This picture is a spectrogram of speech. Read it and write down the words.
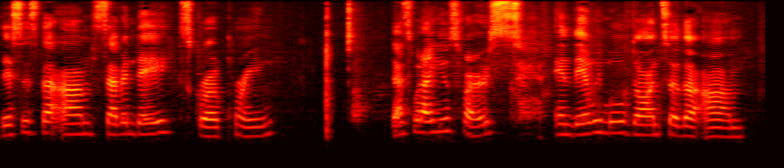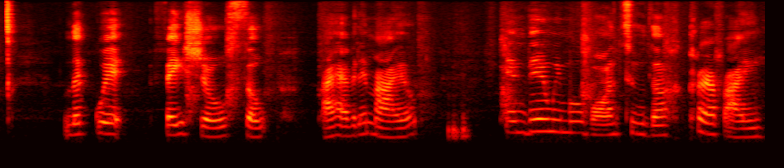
this is the um, 7-Day Scrub Cream. That's what I use first. And then we moved on to the um, Liquid Facial Soap. I have it in mild. And then we move on to the Clarifying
